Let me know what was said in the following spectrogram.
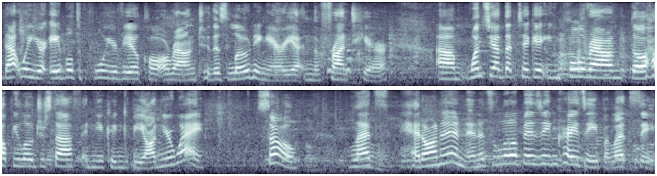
That way you're able to pull your vehicle around to this loading area in the front here. Um, once you have that ticket, you can pull around, they'll help you load your stuff and you can be on your way. So let's head on in. And it's a little busy and crazy, but let's see.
